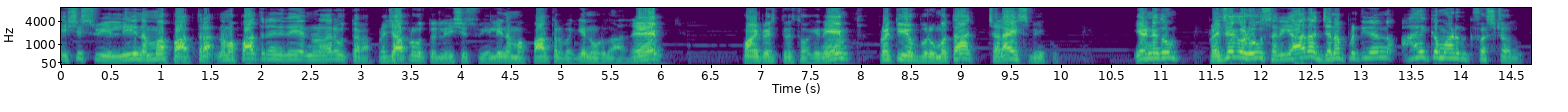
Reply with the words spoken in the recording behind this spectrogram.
ಯಶಸ್ವಿಯಲ್ಲಿ ನಮ್ಮ ಪಾತ್ರ. ನಮ್ಮ ಪಾತ್ರ ಏನಿದೆ ನೋಡಿದ್ರೆ ಉತ್ತರ. ಪ್ರಜಾಪ್ರಭುತ್ವದ ಯಶಸ್ವಿಯಲ್ಲಿ ನಮ್ಮ ಪಾತ್ರ ಬಗ್ಗೆ ನೋಡುವುದಾದ್ರೆ ಪಾಯಿಂಟ್ ವೈಸ್ ತಿಳಿಸ್ತಾ ಹೋಗೇನೆ ಪ್ರತಿಯೊಬ್ಬರು ಮತ ಚಲಾಯಿಸಬೇಕು. ಎರಡನೇದು, ಪ್ರಜೆಗಳು ಸರಿಯಾದ ಜನಪ್ರತಿನಿಧಿಯನ್ನು ಆಯ್ಕೆ ಮಾಡಬೇಕು ಫಸ್ಟ್ ಅದು.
